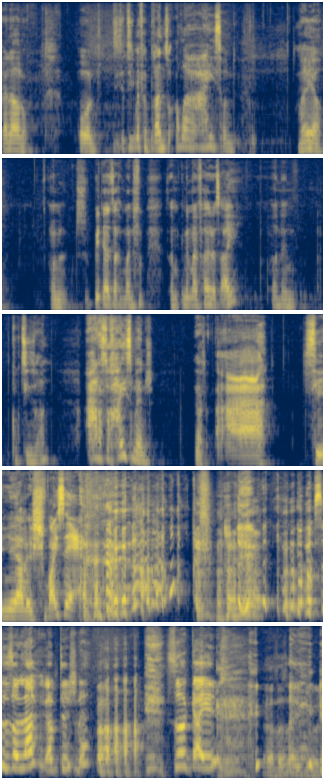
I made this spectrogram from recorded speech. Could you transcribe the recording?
Keine Ahnung. Und sie hat sich immer verbrannt, so, aua, heiß und naja. Und später sagt mein, nimmt mein Vater das Ei und dann guckt sie ihn so an. Ah, das ist doch heiß, Mensch. Sagt, ah, Zehn Jahre Schweiße. ich musste so lachen am Tisch, ne? So geil. Ja, das ist echt gut.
